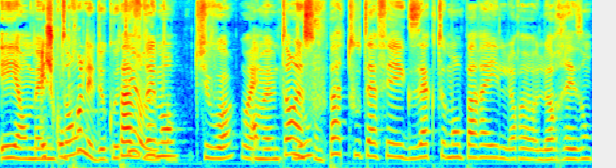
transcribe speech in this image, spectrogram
Et en même Et je temps, comprends les deux côtés. pas vraiment, tu vois. Ouais, en même temps, elles sont pas tout à fait exactement pareilles, leurs leurs raisons.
